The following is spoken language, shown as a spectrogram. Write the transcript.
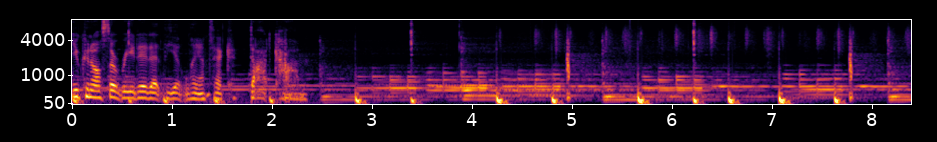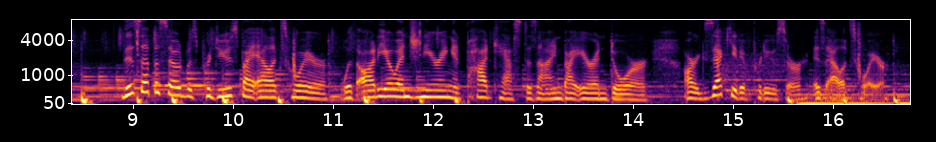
You can also read it at theatlantic.com. This episode was produced by Alex Heuer, with audio engineering and podcast design by Aaron Doerr. Our executive producer is Alex Heuer.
